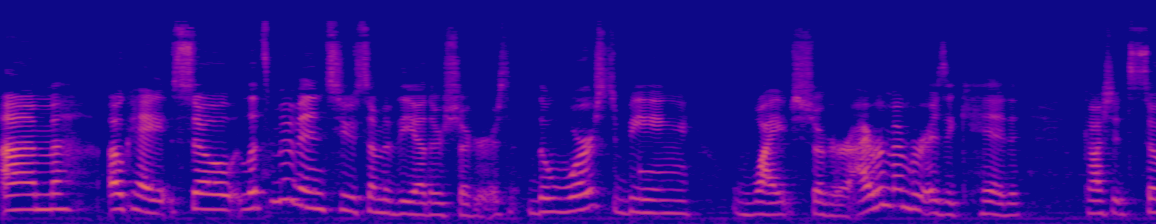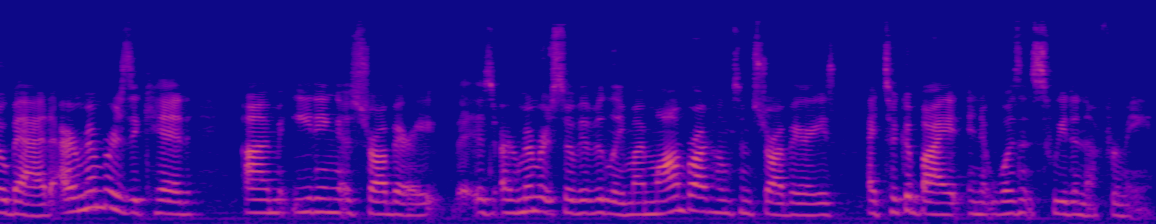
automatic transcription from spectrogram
Um, okay, so let's move into some of the other sugars. The worst being white sugar. I remember as a kid, gosh, it's so bad. I remember as a kid um, eating a strawberry. I remember it so vividly. My mom brought home some strawberries. I took a bite and it wasn't sweet enough for me.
